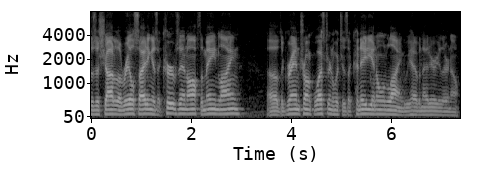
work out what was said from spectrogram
is a shot of the rail siding as it curves in off the main line of the Grand Trunk Western, which is a Canadian-owned line we have in that area there now.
